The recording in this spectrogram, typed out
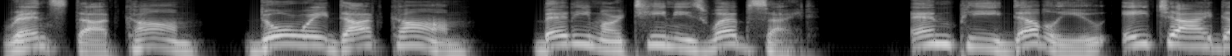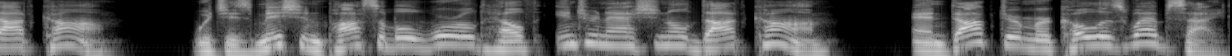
Rense.com, Dorway.com, Betty Martini's website, MPWHI.com, which is Mission Possible World Health International.com, and Dr. Mercola's website.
